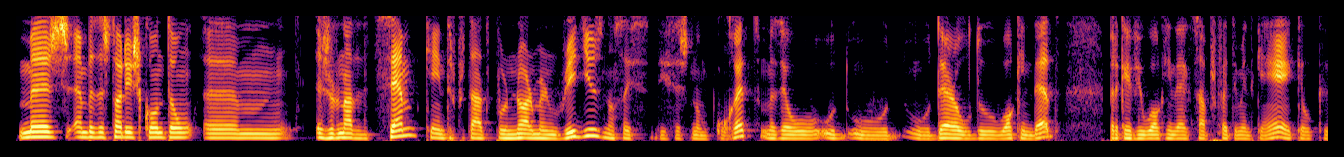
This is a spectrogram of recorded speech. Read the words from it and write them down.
Mas ambas as histórias contam um, a jornada de Sam, que é interpretado por Norman Reedus, não sei se disse este nome correto, mas é o, o, o, o Daryl do Walking Dead. Para quem viu Walking Dead sabe perfeitamente quem é, aquele que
